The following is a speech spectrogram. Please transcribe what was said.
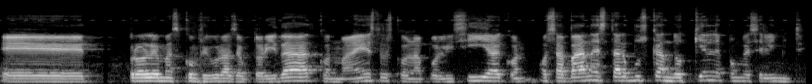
eh, problemas con figuras de autoridad, con maestros, con la policía, con, o sea, van a estar buscando quién le ponga ese límite.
